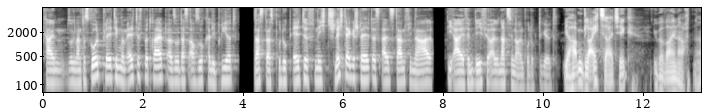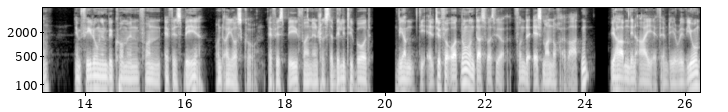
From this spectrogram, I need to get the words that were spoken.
kein sogenanntes Goldplating beim LTIF betreibt, also das auch so kalibriert, dass das Produkt LTIF nicht schlechter gestellt ist, als dann final die AFMD für alle nationalen Produkte gilt. Wir haben gleichzeitig über Weihnachten ne, Empfehlungen bekommen von FSB und IOSCO. FSB Financial Stability Board wir haben die LT-Verordnung und das, was wir von der ESMA noch erwarten. Wir haben den AIFMD Review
